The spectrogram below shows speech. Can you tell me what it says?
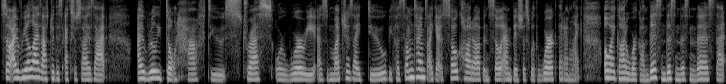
So I realized after this exercise that I really don't have to stress or worry as much as I do because sometimes I get so caught up and so ambitious with work that I'm like, oh, I gotta work on this and this and this and this that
